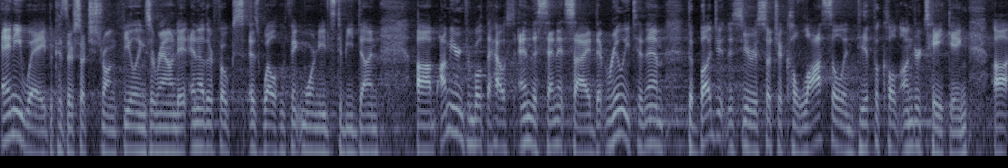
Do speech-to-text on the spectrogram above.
anyway because there's such strong feelings around it, and other folks as well who think more needs to be done. Um, I'm hearing from both the House and the Senate side that really, to them, the budget this year is such a collapse colossal and difficult undertaking. Uh,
